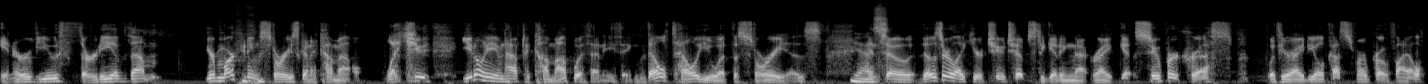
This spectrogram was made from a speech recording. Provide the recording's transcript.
interview 30 of them, your marketing story is going to come out. Like you, you don't even have to come up with anything. They'll tell you what the story is. Yes. And so those are like your two tips to getting that right. Get super crisp with your ideal customer profile.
